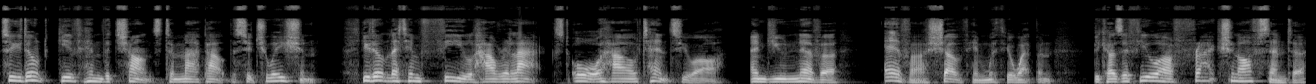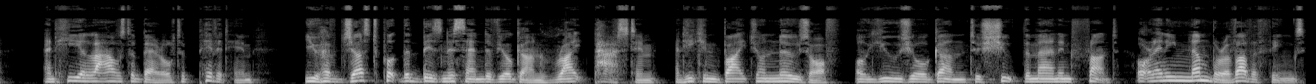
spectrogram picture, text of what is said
So you don't give him the chance to map out the situation. You don't let him feel how relaxed or how tense you are. And you never, ever shove him with your weapon, because if you are a fraction off center and he allows the barrel to pivot him, you have just put the business end of your gun right past him, and he can bite your nose off or use your gun to shoot the man in front or any number of other things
